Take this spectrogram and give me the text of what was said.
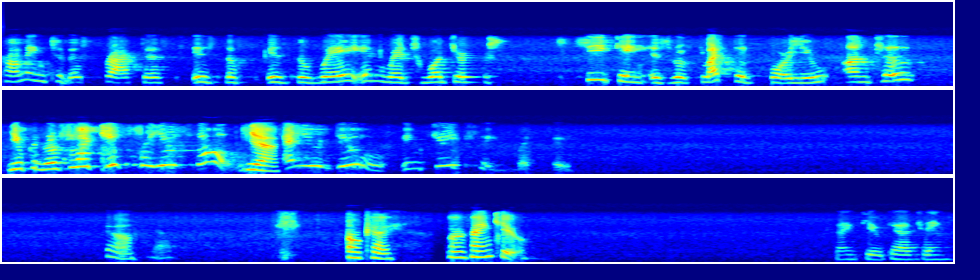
coming to this practice is the is the way in which what you're seeking is reflected for you until you can reflect it for yourself. Yes. And you do increasing increasingly. Yeah. yeah. Okay. Well, thank you. Thank you, Catherine.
